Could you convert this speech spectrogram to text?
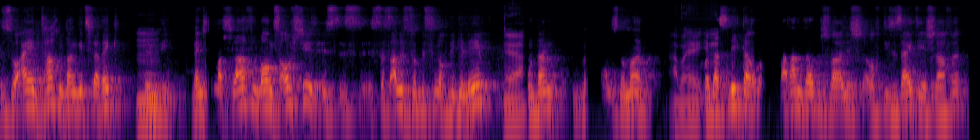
so ein Tag und dann geht es wieder weg. Irgendwie. Wenn ich immer schlafe, morgens aufstehe, ist, ist, ist das alles so ein bisschen noch wie gelähmt. Ja. Und dann wird alles normal. Aber hey, immer, das liegt daran, daran glaube ich, weil ich auf diese Seite hier schlafe.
